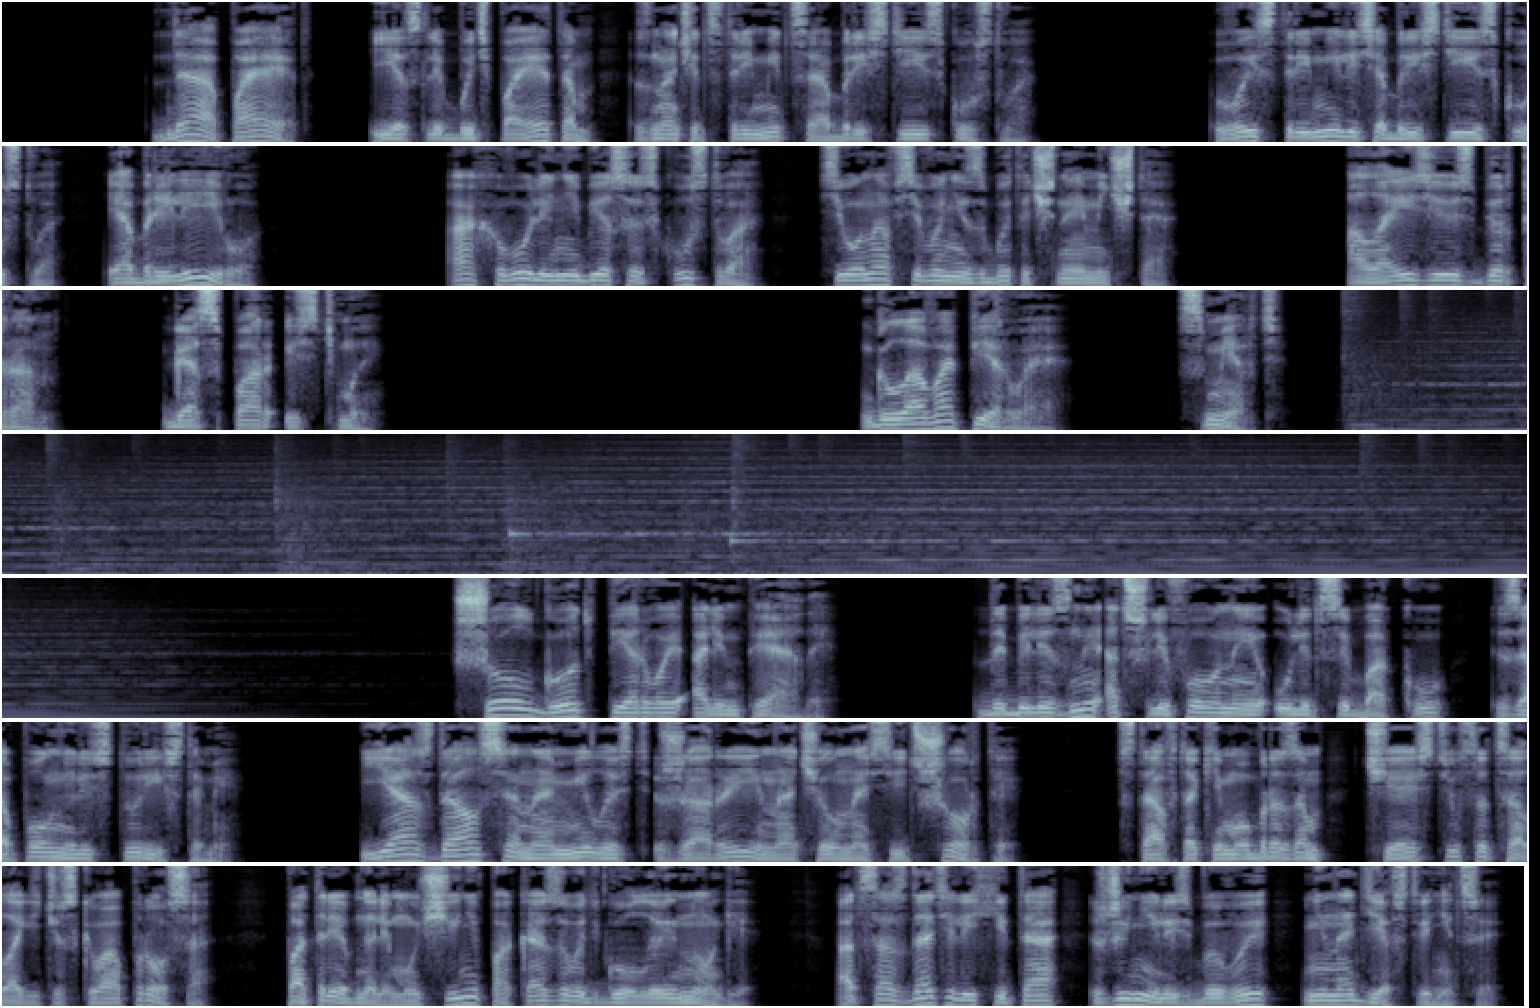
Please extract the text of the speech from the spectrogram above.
Да, поэт. Если быть поэтом, значит стремиться обрести искусство. Вы стремились обрести искусство и обрели его? Ах, воля небес искусства, всего-навсего несбыточная мечта. Алаизиус Бертран. Гаспар из тьмы. Глава первая. Смерть. Шел год первой Олимпиады. До белизны отшлифованные улицы Баку заполнились туристами. Я сдался на милость жары и начал носить шорты, став таким образом частью социологического опроса, потребно ли мужчине показывать голые ноги. От создателей хита «Женились бы вы» не на девственнице.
